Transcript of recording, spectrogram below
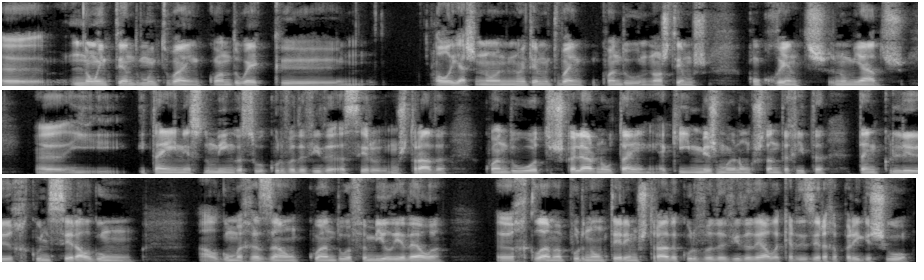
Uh, não entendo muito bem quando é que aliás, não, não entendo muito bem quando nós temos concorrentes nomeados uh, e, e têm nesse domingo a sua curva da vida a ser mostrada, quando outros, se calhar, não o têm. Aqui, mesmo eu não gostando da Rita, tenho que lhe reconhecer algum, alguma razão quando a família dela uh, reclama por não terem mostrado a curva da vida dela. Quer dizer, a rapariga chegou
